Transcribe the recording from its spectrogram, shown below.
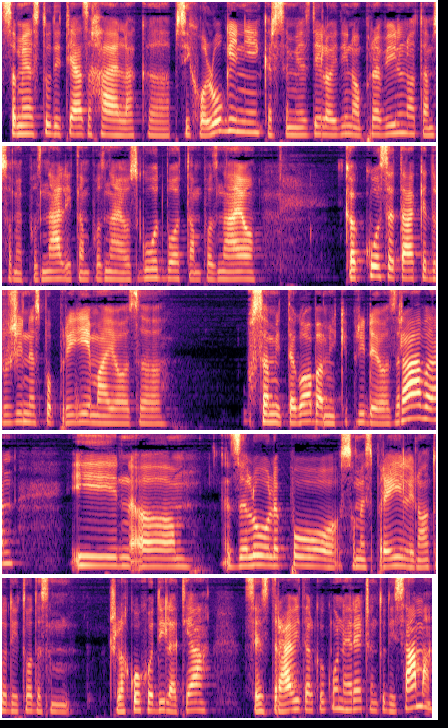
sem jaz tudi tja zahajala k psihologinji, ker se mi je zdelo edino pravilno. Tam so me poznali, tam poznajo zgodbo, tam poznajo, kako se take družine spoprijemajo z vsemi tegobami, ki pridejo zraven. In um, zelo lepo so me sprejeli, no, tudi to, da sem lahko hodila tja, se zdraviti, ali kako ne rečem, tudi sama.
